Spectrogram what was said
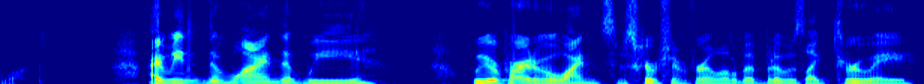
wines. I mean, the wine that we we were part of a wine subscription for a little bit, but it was like through a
